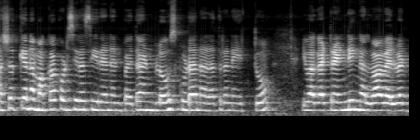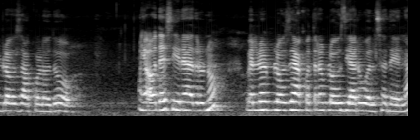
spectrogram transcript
ಅಷ್ಟೊತ್ತಿಗೆ ನಮ್ಮ ಅಕ್ಕ ಕೊಡಿಸಿರೋ ಸೀರೆ ನೆನಪಾಯ್ತು? ಆ್ಯಂಡ್ ಬ್ಲೌಸ್ ಕೂಡ ನನ್ನ ಹತ್ರನೇ ಇತ್ತು. ಇವಾಗ ಟ್ರೆಂಡಿಂಗ್ ಅಲ್ವಾ? ವೆಲ್ವೆಟ್ ಬ್ಲೌಸ್ ಹಾಕೊಳ್ಳೋದು. ಯಾವುದೇ ಸೀರೆ ಆದ್ರೂ ವೆಲ್ವೆಟ್ ಬ್ಲೌಸೇ ಹಾಕೋತಾರೆ ಬ್ಲೌಸ್ ಯಾರೂ ಹೊಲ್ಸೋದೇ ಇಲ್ಲ.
